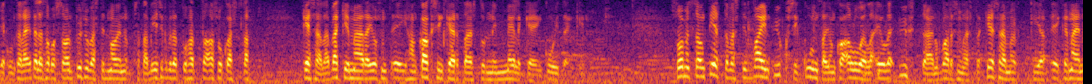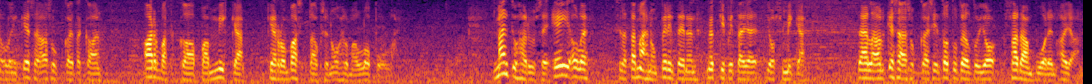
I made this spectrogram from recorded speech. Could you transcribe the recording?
Ja kun täällä Etelä-Savossa on pysyvästi noin 150 000 asukasta, kesällä väkimäärä, jos nyt ei ihan kaksinkertaistu, niin melkein kuitenkin. Suomessa on tiettävästi vain yksi kunta, jonka alueella ei ole yhtään varsinaista kesämökkiä, eikä näin ollen kesäasukkaitakaan. Arvatkaapa mikä, kerron vastauksen ohjelman lopulla. Mäntyharju se ei ole, sillä tämähän on perinteinen mökkipitäjä, jos mikä. Täällä on kesäasukkaisiin totuteltu jo sadan vuoden ajan.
